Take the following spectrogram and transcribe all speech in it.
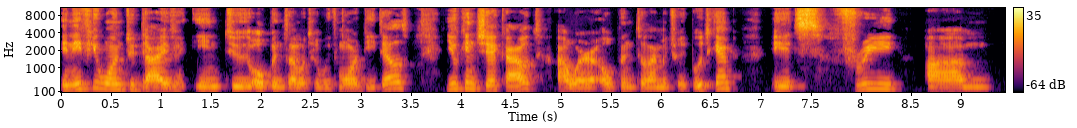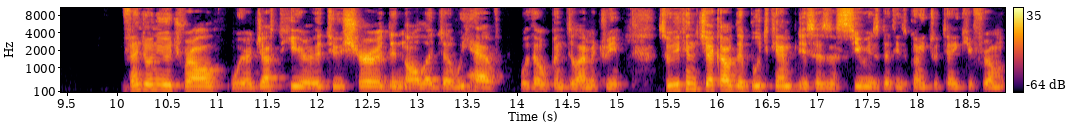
and if you want to dive into open telemetry with more details you can check out our open telemetry bootcamp it's free um, vendor neutral. We're just here to share the knowledge that we have with Open Telemetry. So you can check out the bootcamp. This is a series that is going to take you from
